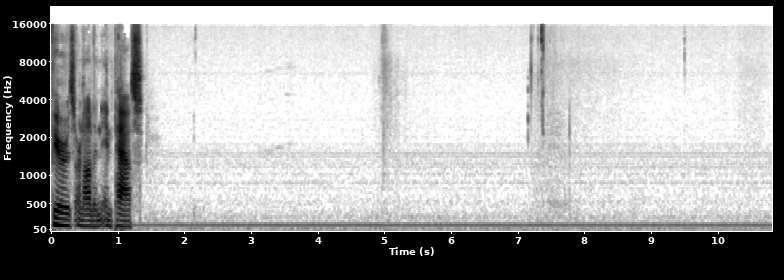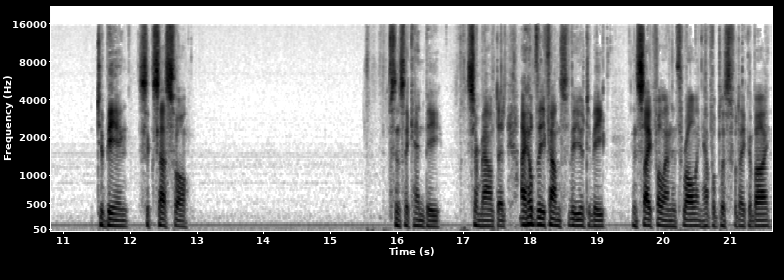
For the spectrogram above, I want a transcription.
Fears are not an impasse. To being successful, since they can be surmounted. I hope that you found this video to be insightful and enthralling. Have a blissful day. Goodbye.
